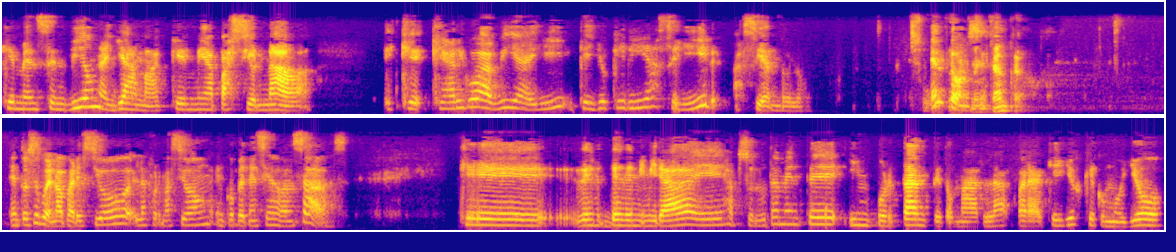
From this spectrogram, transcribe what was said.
que me encendía una llama, que me apasionaba, que, que algo había ahí que yo quería seguir haciéndolo. entonces, me encanta. Entonces, bueno, apareció la formación en competencias avanzadas, que desde mi mirada es absolutamente importante tomarla para aquellos que como yo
